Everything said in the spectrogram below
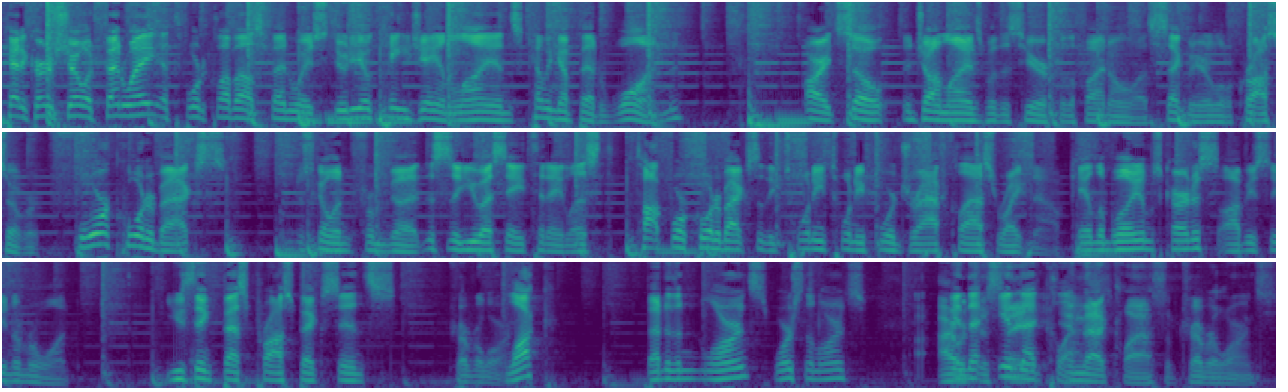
Kenny Curtis Show at Fenway at the Ford Clubhouse Fenway Studio. KJ and Lyons coming up at 1. All right, so Jon Lyons with us here for the final uh, segment here, a little crossover. Four quarterbacks. Just going from uh, this is a USA Today list. Top four quarterbacks of the 2024 draft class right now. Caleb Williams, Curtis, obviously number one. You think best prospect since Trevor Lawrence. Luck, better than Lawrence, worse than Lawrence. I in would that, just in that class. in that class of Trevor Lawrence.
